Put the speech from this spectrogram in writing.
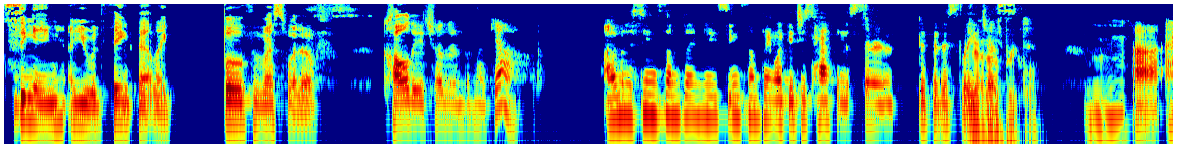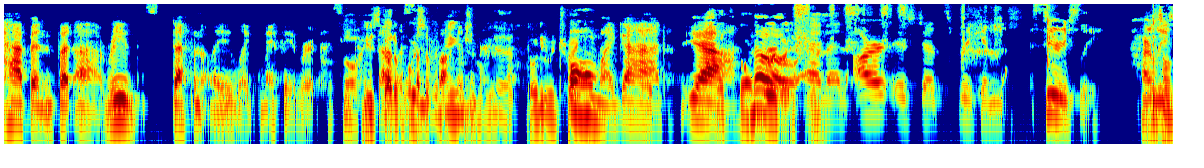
singing, uh, you would think that like both of us would have called each other and been like, "Yeah, I'm gonna sing something, you sing something." Like it just happened to serendipitously yeah, that was just pretty cool. hmm uh, happen. But uh, Reed's definitely like my favorite because he oh, he's got a voice of an fucking- angel. Yeah, don't even try. Oh to- my god, yeah, That's darn no, good, and then Art is just freaking seriously. He's Harley's on,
